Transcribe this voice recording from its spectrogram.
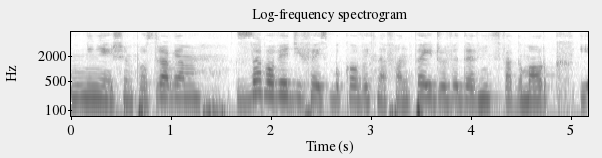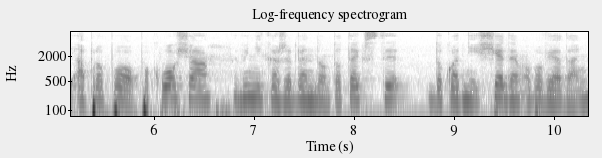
niniejszym pozdrawiam. Z zapowiedzi facebookowych na fanpage'u wydawnictwa Gmork i a propos Pokłosia wynika, że będą to teksty, dokładniej siedem opowiadań,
